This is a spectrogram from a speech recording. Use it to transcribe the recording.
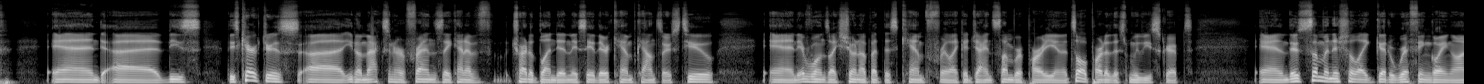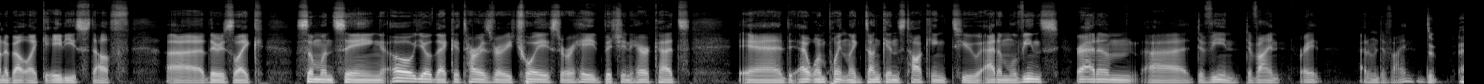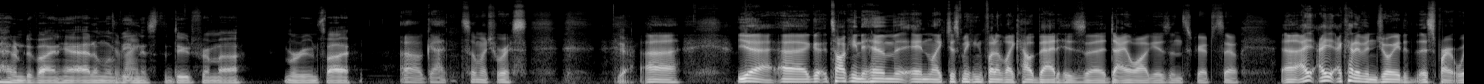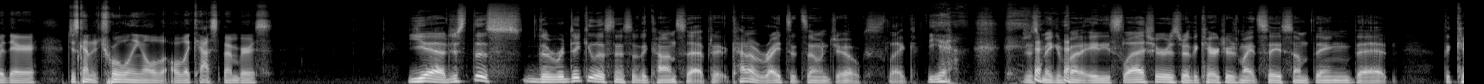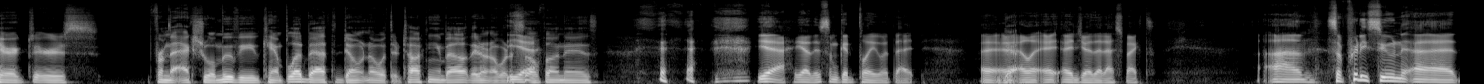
and uh, these these characters, uh, you know, Max and her friends, they kind of try to blend in. They say they're camp counselors too, and everyone's like shown up at this camp for like a giant slumber party, and it's all part of this movie script. And there's some initial like good riffing going on about like 80s stuff. Uh, there's like someone saying, "Oh, yo, that guitar is very choice," or "Hey, bitchin' haircuts." And at one point, like Duncan's talking to Adam Levine's or Adam uh, Devine, Divine, right? Adam Devine. De- Adam Devine, yeah, Adam Levine Devine. is the dude from uh, Maroon 5. Oh God, so much worse. Yeah. Uh, yeah, uh, g- talking to him and like just making fun of like how bad his uh, dialogue is in script. So uh, I, I I kind of enjoyed this part where they're just kind of trolling all all the cast members. Yeah, just this the ridiculousness of the concept. It kind of writes its own jokes. Like Yeah, just making fun of 80s slashers or the characters might say something that the characters from the actual movie Camp Bloodbath don't know what they're talking about. They don't know what a Yeah. cell phone is. yeah, yeah. There's some good play with that. I, Yeah. I, I, I enjoy that aspect. Um, so pretty soon, uh,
